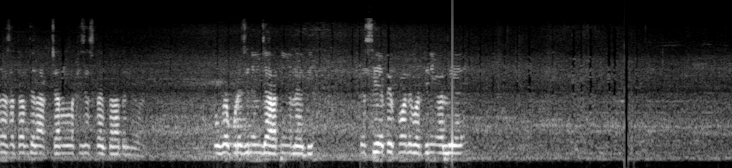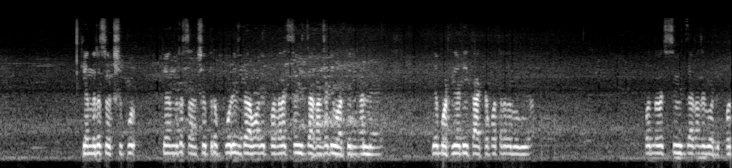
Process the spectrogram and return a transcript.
असाल तर आमच्या चॅनल नक्की सबस्क्राईब करा. धन्यवाद. बघूया पुढे जी नवीन जाहिरात निघाली होती. तर सी एफ एफमध्ये भरती निघाली आहे. केंद्र सक्षप केंद्र सशस्त्र पोलीस दलामध्ये पंधरा सव्वीस जागांसाठी भरती निघाली आहे. या भरतीसाठी कागदपत्राचा बघूया. पंधरा सव्वीस जागांसाठी भरती. पद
